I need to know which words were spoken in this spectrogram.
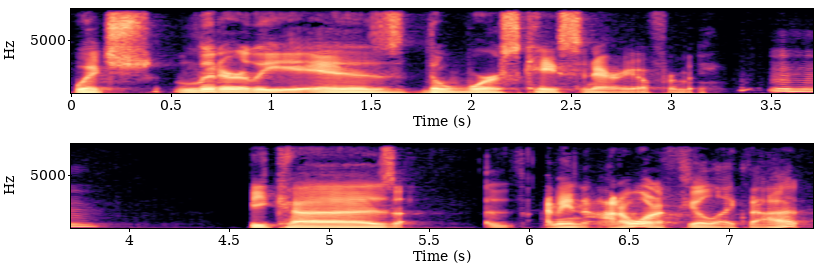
which literally is the worst case scenario for me. Mm-hmm. Because, I mean, I don't want to feel like that.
